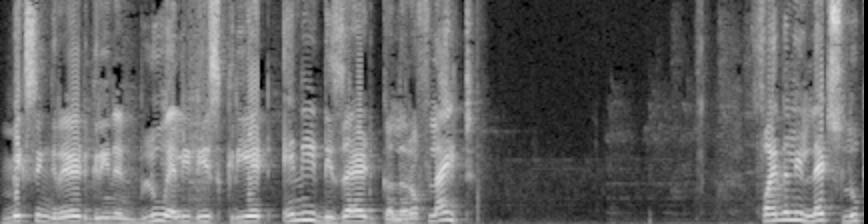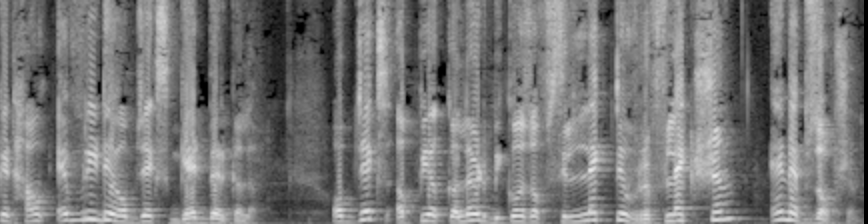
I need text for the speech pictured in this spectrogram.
mixing red, green and blue LEDs create any desired color of light. Finally, let's look at how everyday objects get their color. Objects appear colored because of selective reflection and absorption.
